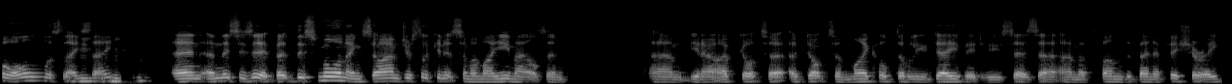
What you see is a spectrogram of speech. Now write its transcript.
fall, as they say, mm-hmm. and and this is it. But this morning, so I'm just looking at some of my emails and um, you know, I've got a, a, Dr. Michael W. David who says uh, I'm a fund beneficiary.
